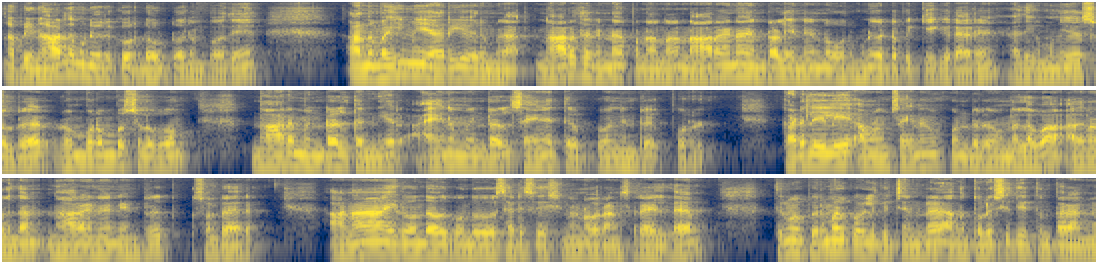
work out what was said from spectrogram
அப்படி நாரத முனிவருக்கு ஒரு டவுட் வரும்போதே அந்த மகிமையை அறிய விரும்பினார். நாரதர் என்ன பண்ணார்னா நாராயணா என்றால் என்னென்ன? ஒரு முனிவர்கிட்ட போய் கேட்குறாரு. அதுக்கு முனிவர் சொல்கிறார் ரொம்ப ரொம்ப சுலபம். நாரம் என்றால் தண்ணீர் அயனம் என்றால் சயனத்திருப்பவன் என்று பொருள். கடலிலே அவனும் சயனம் கொண்டிருவன் அல்லவா? அதனால தான் நாராயணன் என்று சொல்கிறாரு ஆனால் இது வந்து அவருக்கு வந்து ஒரு சாட்டிஸ்ஃபேக்ஷனான ஒரு ஆன்சராக இல்லை. திரும்ப பெருமாள் கோவிலுக்கு சென்ற அங்கே துளசி தீர்த்தம் தராங்க.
